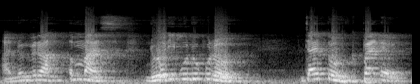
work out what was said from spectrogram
Anugerah Emas 2020 jatuh kepada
